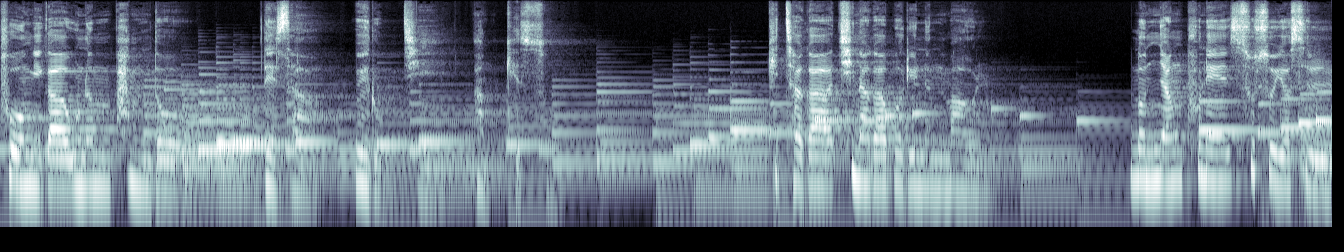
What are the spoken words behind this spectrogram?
부엉이가 우는 밤도 내사 외롭지 않겠소. 기차가 지나가 버리는 마을 논양푼에 수수엿을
